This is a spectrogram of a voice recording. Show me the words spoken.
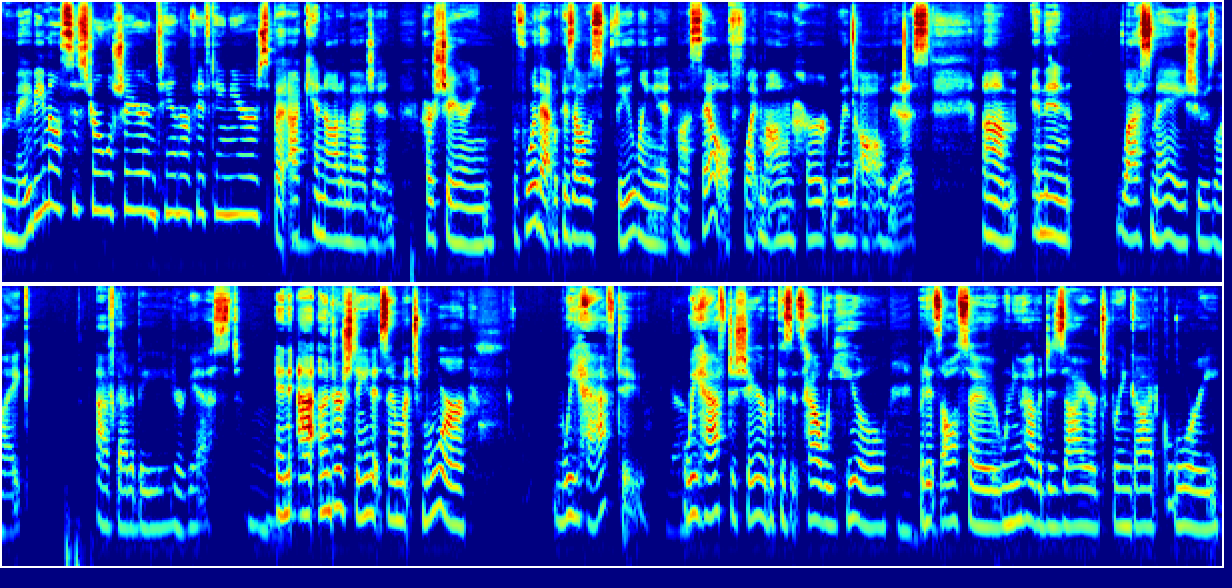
maybe my sister will share in 10 or 15 years, but I cannot imagine her sharing before that because I was feeling it myself, like my own hurt with all this. Um, and then last May, she was like, I've got to be your guest Mm. and I understand it so much more. We have to. Yeah. We have to share because it's how we heal, Mhm. but it's also when you have a desire to bring God glory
